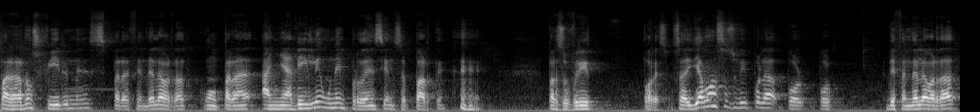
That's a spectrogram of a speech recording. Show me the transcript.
pararnos firmes para defender la verdad, como para añadirle una imprudencia en nuestra parte, para sufrir por eso. O sea, ya vamos a sufrir por, por defender la verdad.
